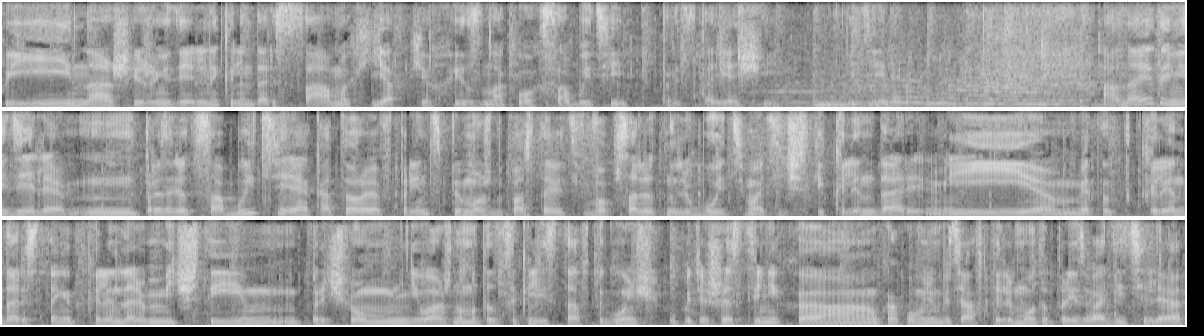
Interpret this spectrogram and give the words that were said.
и наш еженедельный календарь самых ярких и знаковых событий предстоящей недели. А на этой неделе произойдет событие, которое, в принципе, можно поставить в абсолютно любой тематический календарь. И этот календарь станет календарем мечты. Причем, неважно, мотоциклиста, автогонщика, путешественника, какого-нибудь авто- или мотопроизводителя,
